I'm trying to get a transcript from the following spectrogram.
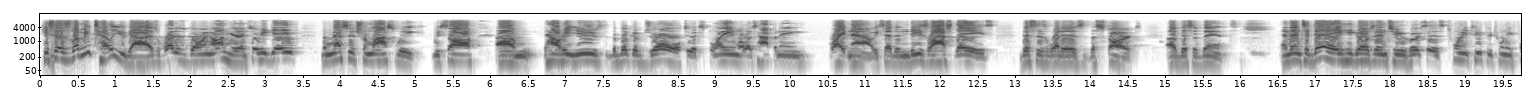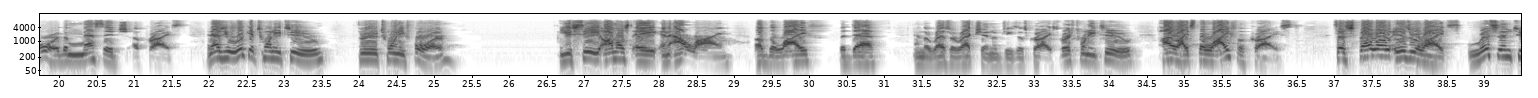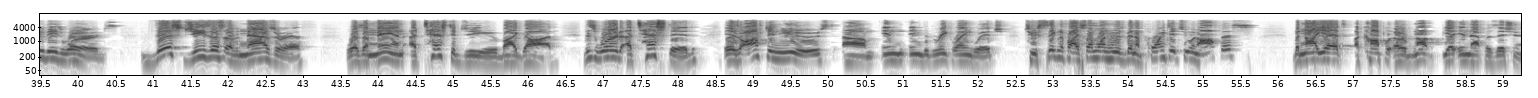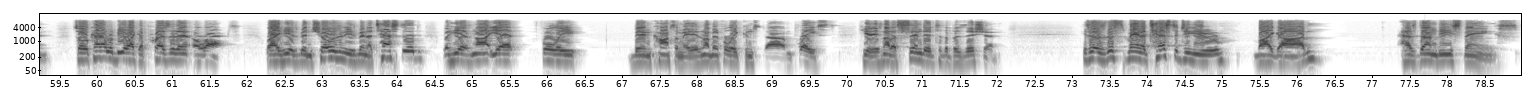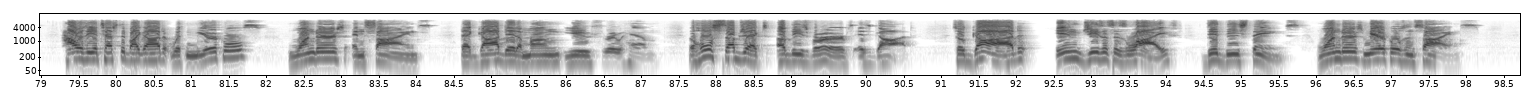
He says, let me tell you guys what is going on here. And so he gave the message from last week. We saw um, how he used the book of Joel to explain what was happening right now. He said, in these last days, this is what is the start of this event. And then today, he goes into verses 22 through 24, the message of Christ. And as you look at 22 through 24, you see almost a, an outline of the life, the death, and the resurrection of Jesus Christ. Verse 22 highlights the life of Christ. Says, Fellow Israelites, listen to these words. This Jesus of Nazareth was a man attested to you by God. This word attested is often used um, in, in the Greek language to signify someone who has been appointed to an office, but not yet accomplished or not yet in that position. So it kind of would be like a president elect, right? He has been chosen, he's been attested, but he has not yet fully been consummated. Has not been fully um, placed here. He's not ascended to the position. He says, This man attested to you by God has done these things. How is he attested by God? With miracles, wonders, and signs that God did among you through him. The whole subject of these verbs is God. So God, in Jesus' life, did these things wonders, miracles, and signs,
